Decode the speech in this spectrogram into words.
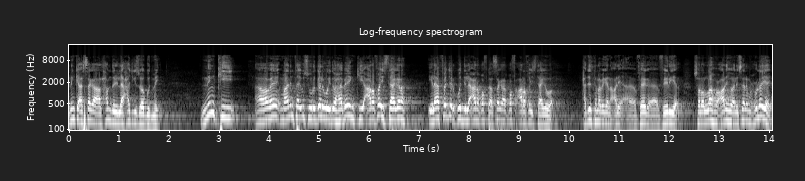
ninka isaga alxamdulilah xajkiis waa gudmay. Ninkii maalinta ay u suurageli weydo habeenkii carafa istaagana ilaa fajarku dilaacana qofka asaga qof carafa istaaga wa xadiidka nabigan fiiriya sala allahu alayhi waali waslm wuxuu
